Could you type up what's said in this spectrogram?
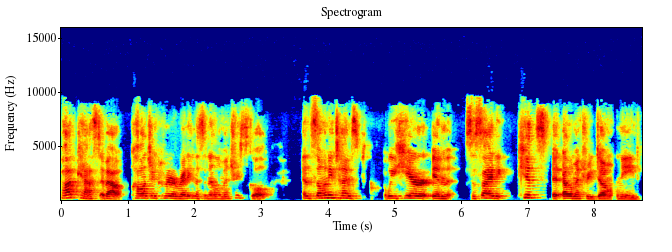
podcast about college and career readiness in elementary school. And so many times we hear in society, kids at elementary don't need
